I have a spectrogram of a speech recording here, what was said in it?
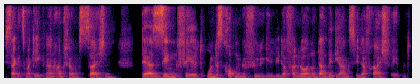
ich sage jetzt mal Gegner in Anführungszeichen, der Sinn fehlt und das Gruppengefühl geht wieder verloren und dann wird die Angst wieder freischwebend.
